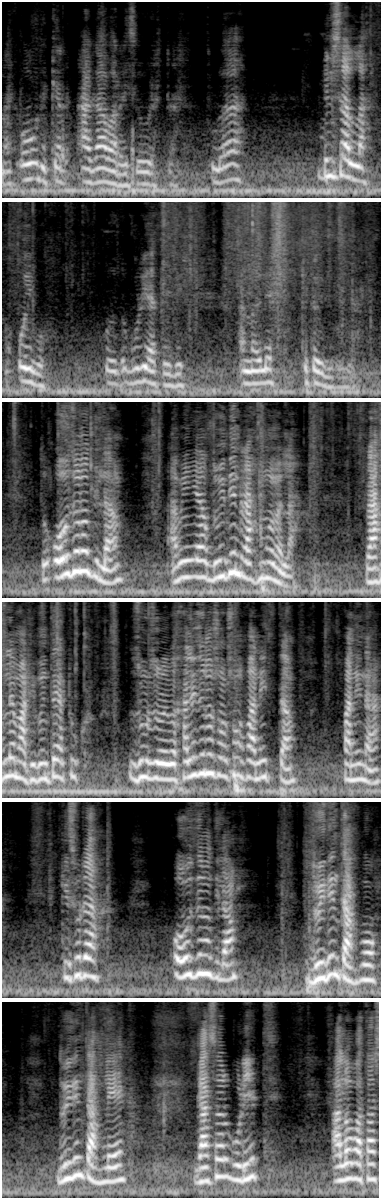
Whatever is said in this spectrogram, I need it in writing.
না ও দিকের আগা বাড়াইছে ও একটা। তুলা ইনশাআল্লাহ ওইব ওই তো গুড়িয়া তৈ দি। আর নইলে কেতই দিব। না তো ওজনও দিলাম। আমি এক দুই দিন রাখব মেলা। রাখলে মাটি গুনতে একটু জোর জোর খালি যেন সবসময় পানি দিতাম, পানি না। কিছুটা ওজনও দিলাম। দুই দিন থাকব দুই দিন থাকলে গাছের গুড়িত আলো বাতাস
